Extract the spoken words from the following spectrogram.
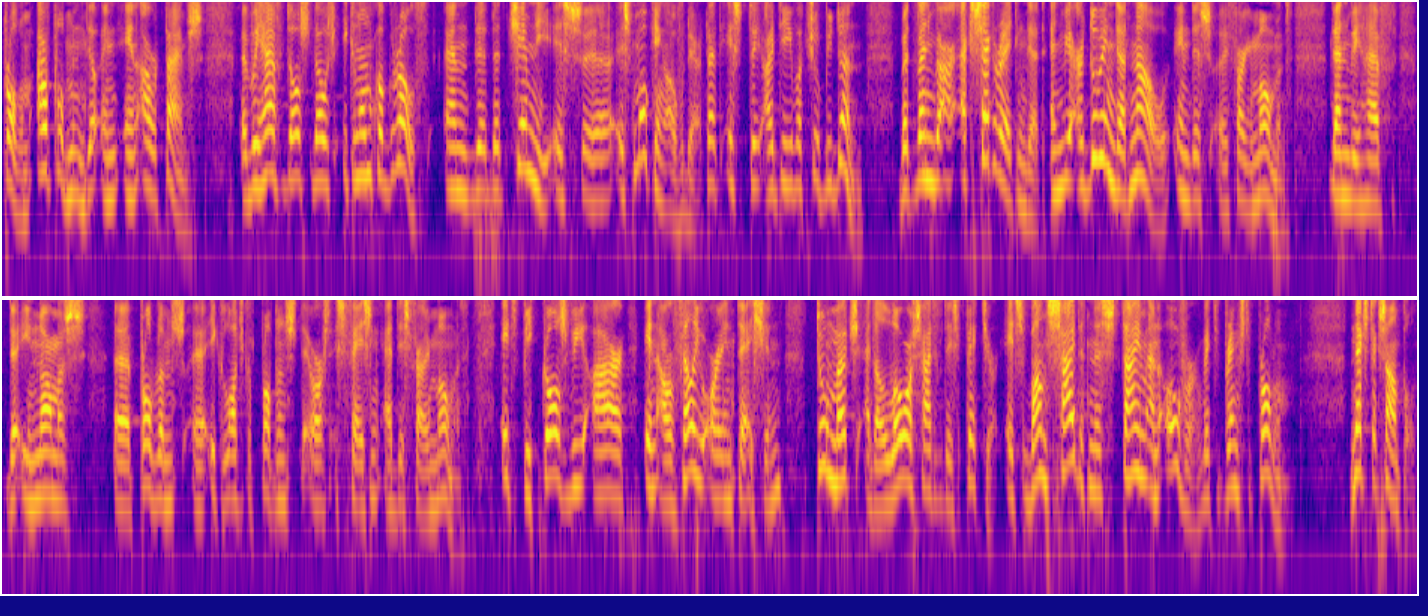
problem, our problem in, the, in, in our times. Uh, we have those, those economical growth and the, the chimney is, uh, is smoking over there. That is the idea what should be done. But when we are exaggerating that, and we are doing that now in this uh, very moment, then we have the enormous uh, problems, uh, ecological problems the Earth is facing at this very moment. It's because we are in our value orientation too much at the lower side of this picture. It's one-sidedness time and over which brings the problem. Next example.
